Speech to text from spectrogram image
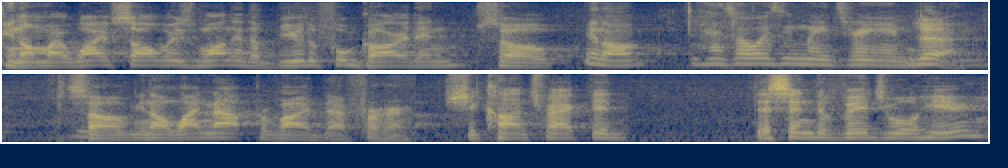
You know, my wife's always wanted a beautiful garden, so, you know, It has always been my dream. yeah. So, you know, why not provide that for her? She contracted this individual here,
